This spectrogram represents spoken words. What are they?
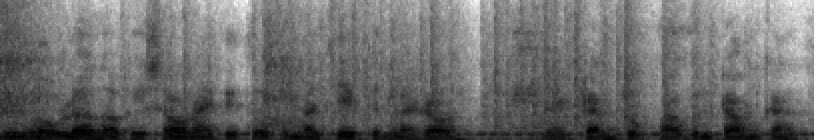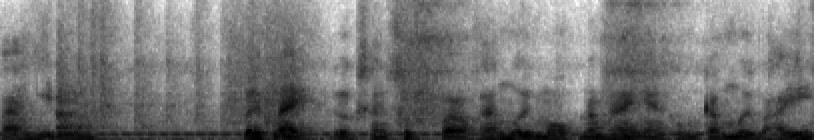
Những lỗ lớn ở phía sau này thì tôi cũng đã che kín lại rồi để tránh chuột vào bên trong cắn phá dây điện. Bếp này được sản xuất vào tháng 11 năm 2017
